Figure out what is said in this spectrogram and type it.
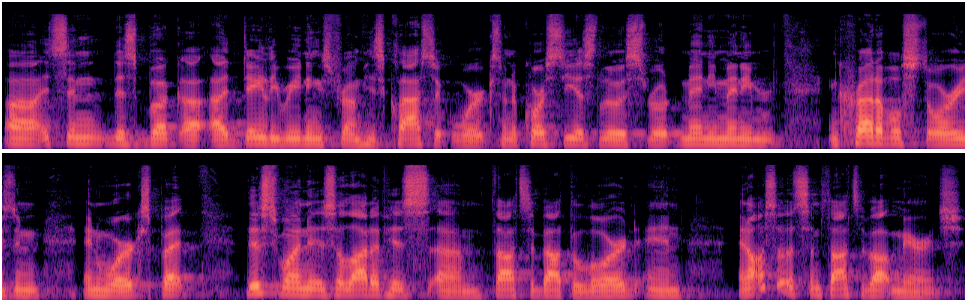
Uh, it's in this book, uh, uh, Daily Readings from his classic works. And of course, C.S. Lewis wrote many, many incredible stories and, and works. But this one is a lot of his um, thoughts about the Lord and, and also some thoughts about marriage.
